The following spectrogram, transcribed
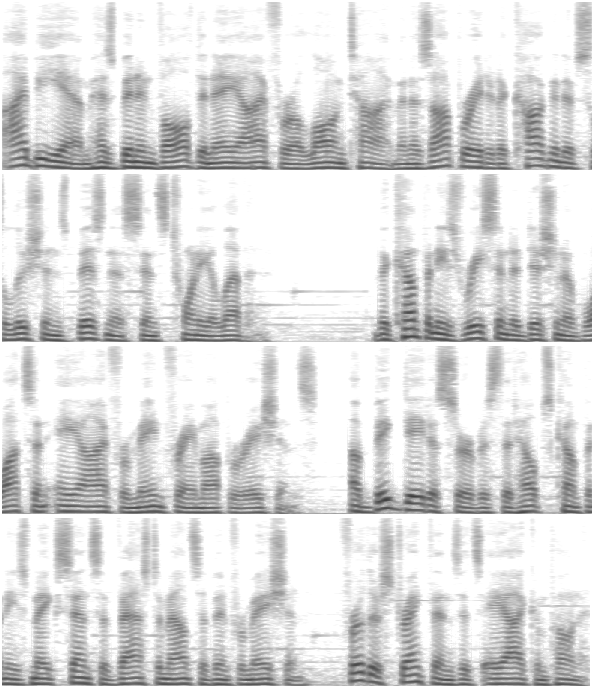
IBM has been involved in AI for a long time and has operated a cognitive solutions business since 2011. The company's recent addition of Watson AI for mainframe operations, a big data service that helps companies make sense of vast amounts of information, further strengthens its AI component.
